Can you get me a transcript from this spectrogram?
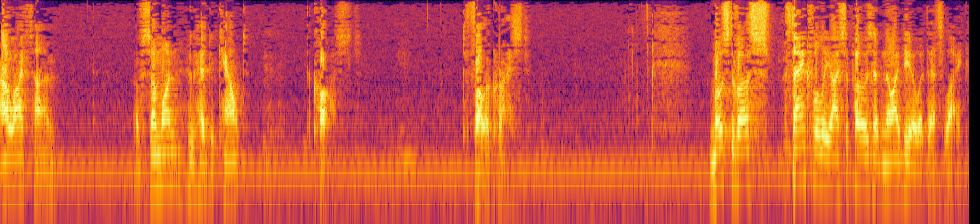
our lifetime, of someone who had to count the cost to follow Christ. Most of us, thankfully, I suppose, have no idea what that's like.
